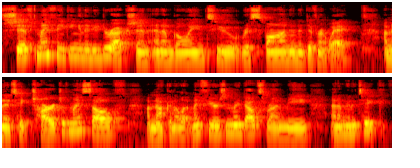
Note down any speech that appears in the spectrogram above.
shift my thinking in a new direction and I'm going to respond in a different way. I'm going to take charge of myself. I'm not going to let my fears and my doubts run me. And I'm going to take,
